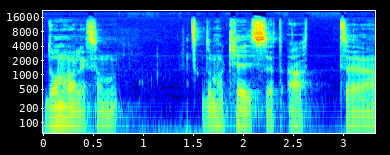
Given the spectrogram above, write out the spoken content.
de har liksom, de har caset att eh,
